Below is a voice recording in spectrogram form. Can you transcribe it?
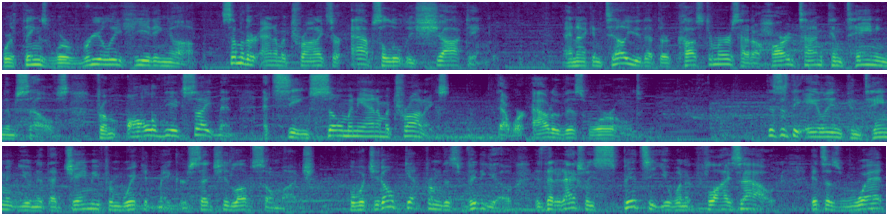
where things were really heating up. Some of their animatronics are absolutely shocking. And I can tell you that their customers had a hard time containing themselves from all of the excitement at seeing so many animatronics that were out of this world. This is the alien containment unit that Jamie from Wicked Maker said she loved so much. But what you don't get from this video is that it actually spits at you when it flies out. It's as wet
